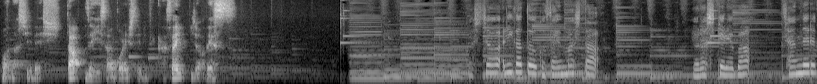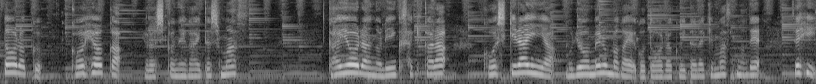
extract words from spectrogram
お話でした。ぜひ参考にしてみてください。以上です。ご視聴ありがとうございました。よろしければチャンネル登録、高評価よろしくお願いいたします。概要欄のリンク先から公式 LINE や無料メルマガへご登録いただけますので、ぜひ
